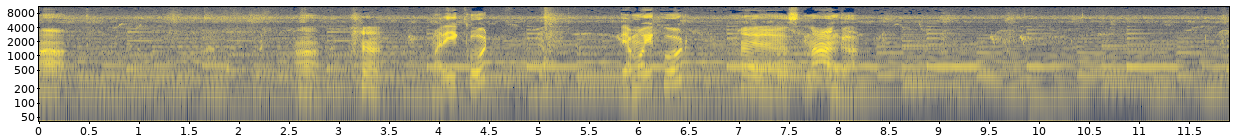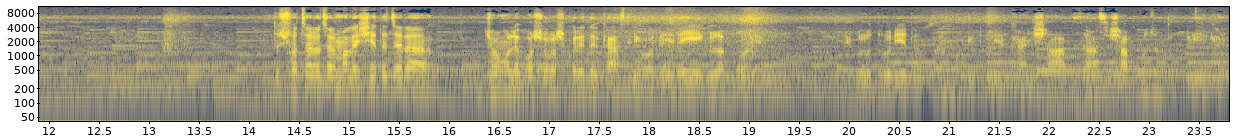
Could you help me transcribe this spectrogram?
Hah? Mari ikut Dia mau ikut? Senang nggak? তো সচরাচর মালয়েশিয়াতে যারা জঙ্গলে বসবাস করে, এদেরকে আসলি বলে, এরাই এগুলো করে এগুলো ধরিয়ে তারপরে মুরগি পুড়িয়ে খায়, সাপ যা আছে, সাপ পর্যন্ত পুড়িয়ে খায়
